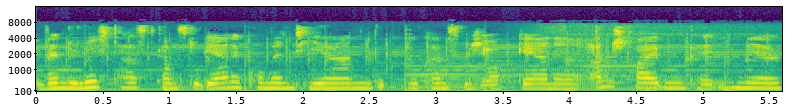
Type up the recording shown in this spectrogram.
Wenn du Lust hast, kannst du gerne kommentieren. Du, du kannst mich auch gerne anschreiben per E-Mail.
